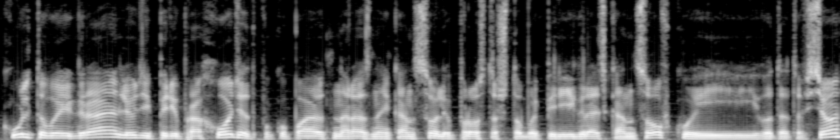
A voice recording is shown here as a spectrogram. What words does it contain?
Культовая игра, люди перепроходят, покупают на разные консоли просто, чтобы переиграть концовку и вот это все.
